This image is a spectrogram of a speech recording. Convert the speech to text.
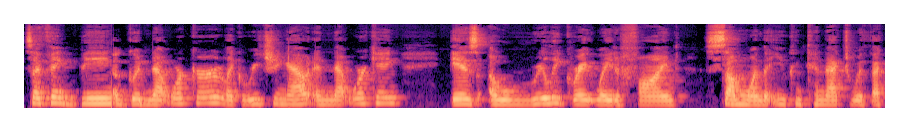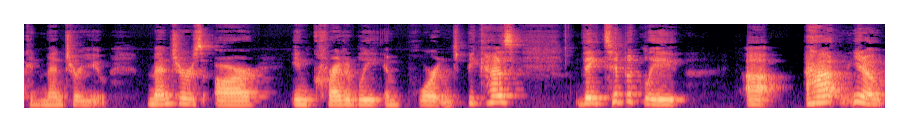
So I think being a good networker, like reaching out and networking is a really great way to find someone that you can connect with that could mentor you. Mentors are incredibly important because they typically uh, have, you know,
